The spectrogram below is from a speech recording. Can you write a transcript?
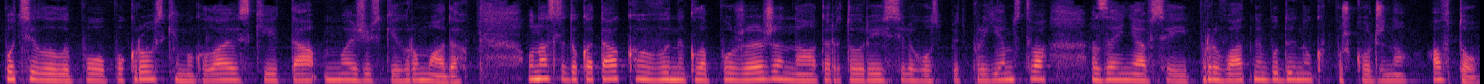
Поцілили по Покровській, Миколаївській та Межівській громадах. Унаслідок атак виникла пожежа на території сільгосппідприємства. Зайнявся і приватний будинок, пошкоджено авто.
